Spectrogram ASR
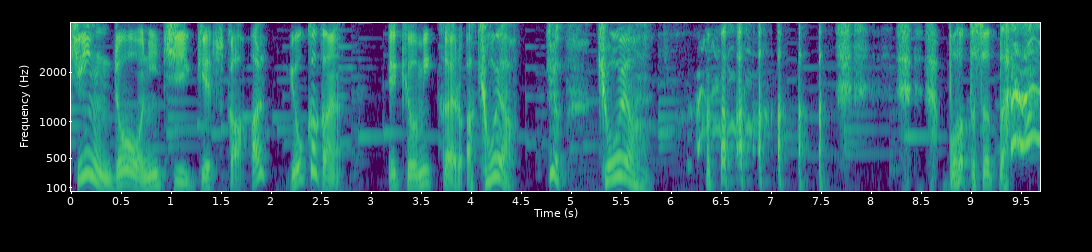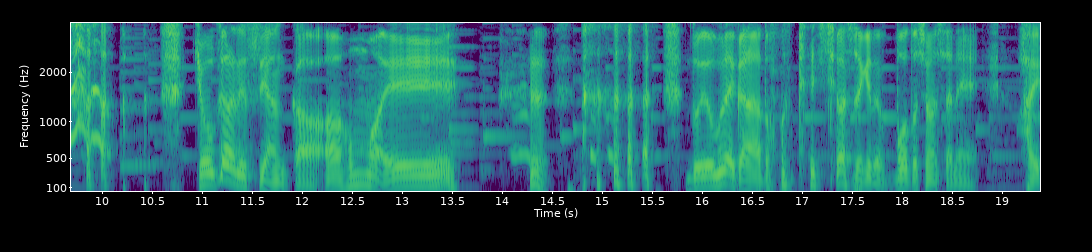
金、土、日、月か。あれ ?4 日間？え、今日3日やろ？あ、今日や。いや、今日やん。ぼっとしとった。今日からですやんか。あ、ほんま、ええー、土曜ぐらいかなと思ってしてましたけど、ぼーっとしましたね。はい、え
